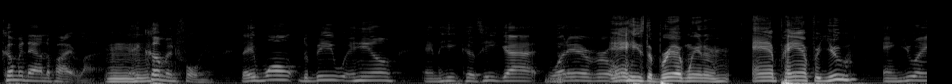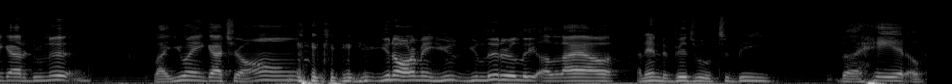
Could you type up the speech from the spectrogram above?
coming down the pipeline, Mhm. they coming for him. They want to be with him, and he because he got whatever, and he's the breadwinner and paying for you. and you ain't got to do nothing. Like you ain't got your own. you, you know what I mean? You you literally allow an individual to be the head of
